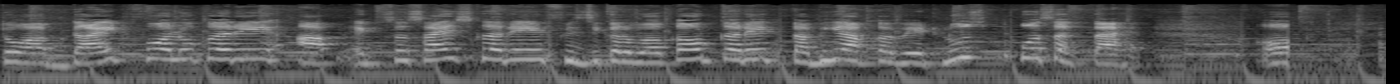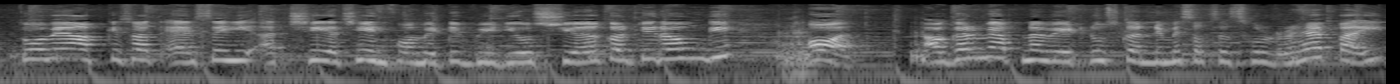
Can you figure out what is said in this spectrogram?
तो आप डाइट फॉलो करें, आप एक्सरसाइज करें फ़िज़िकल वर्कआउट करें, तभी आपका वेट लूज हो सकता है। और तो मैं आपके साथ ऐसे ही अच्छी अच्छी इन्फॉर्मेटिव वीडियो शेयर करती रहूँगी। और अगर मैं अपना वेट लूज करने में सक्सेसफुल रह पाई,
